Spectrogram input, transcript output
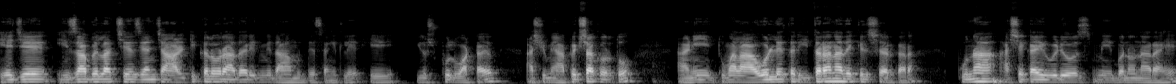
हे जे इझाबेला चेज यांच्या आर्टिकलवर आधारित मी दहा मुद्दे सांगितले आहेत हे युजफुल वाटावेत अशी मी अपेक्षा करतो. आणि तुम्हाला आवडले तर इतरांना देखील शेअर करा. पुन्हा असे काही व्हिडिओज मी बनवणार आहे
